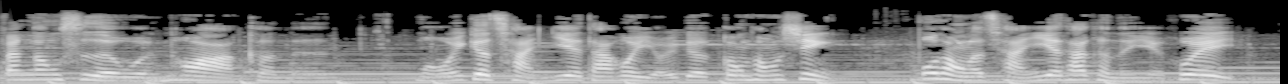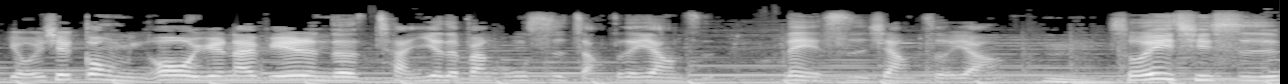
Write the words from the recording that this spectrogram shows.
办公室的文化可能某一个产业它会有一个共通性，不同的产业它可能也会有一些共鸣。哦，原来别人的产业的办公室长这个样子，类似像这样。嗯，所以其实。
